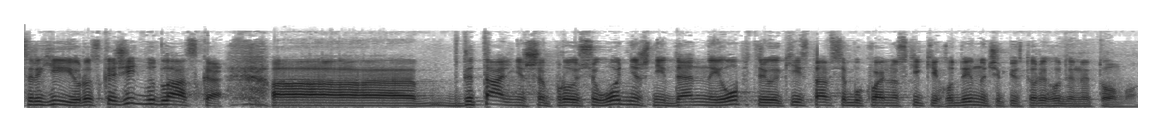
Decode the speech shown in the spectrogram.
Сергію, розкажіть, будь ласка, детальніше про сьогоднішній денний обстріл, який стався буквально скільки годину чи півтори години тому.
